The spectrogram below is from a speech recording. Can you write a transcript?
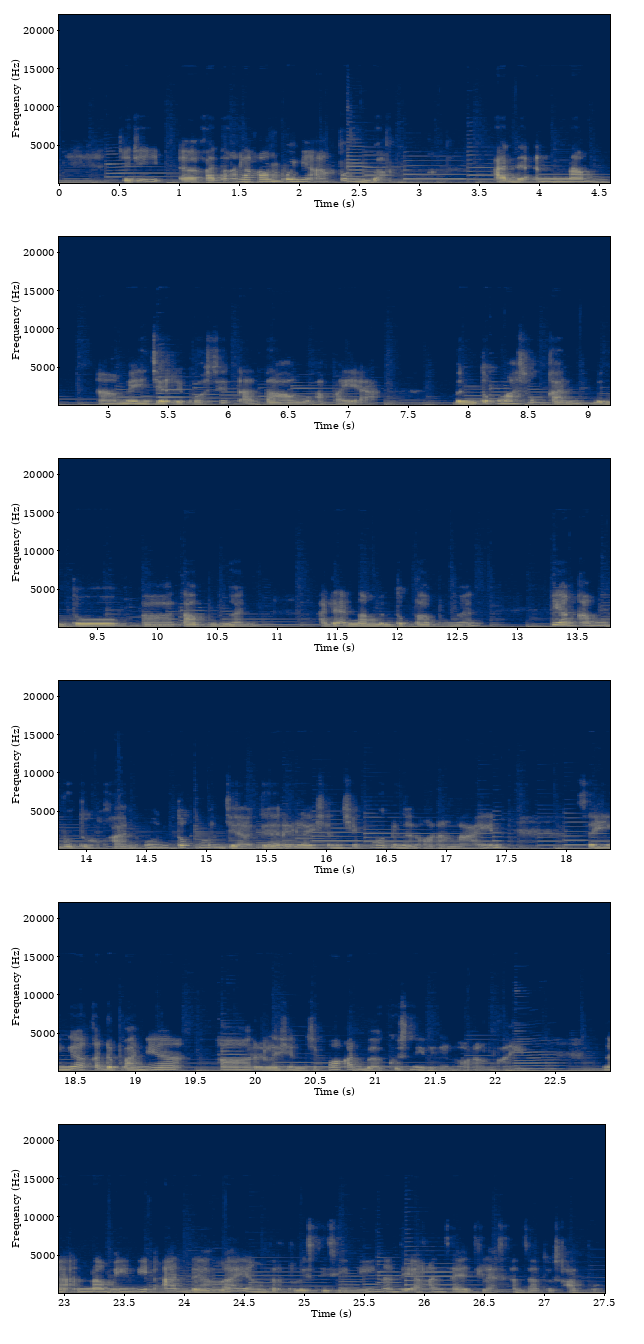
Jadi uh, katakanlah kamu punya akun bank. Ada enam uh, major deposit atau apa ya? Bentuk masukan, bentuk uh, tabungan, ada enam bentuk tabungan yang kamu butuhkan untuk menjaga relationshipmu dengan orang lain sehingga ke depannya uh, relationshipmu akan bagus nih dengan orang lain. Nah, enam ini adalah yang tertulis di sini, nanti akan saya jelaskan satu-satu.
